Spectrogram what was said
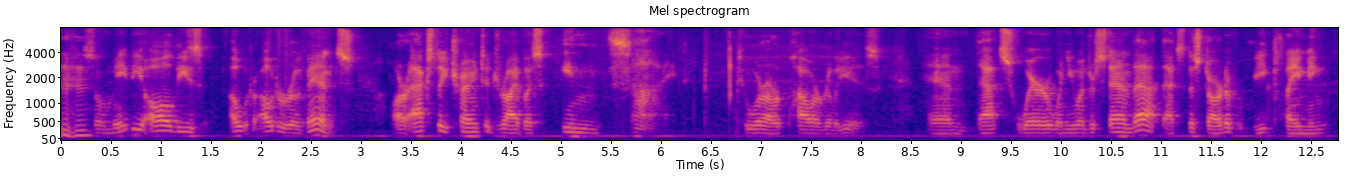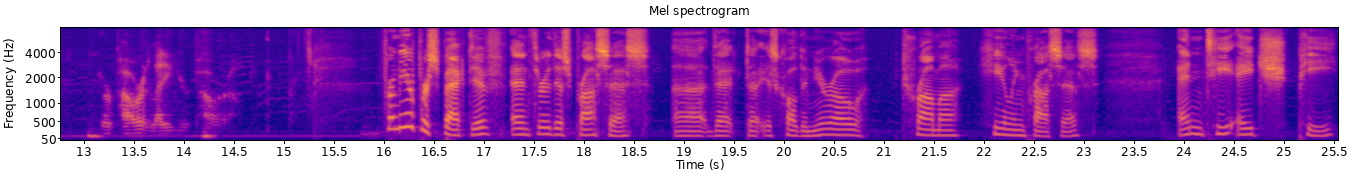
Mm-hmm. So maybe all these outer, outer events are actually trying to drive us inside to where our power really is. And that's where, when you understand that, that's the start of reclaiming your power and letting your power out. From your perspective, and through this process uh, that uh, is called the neuro trauma healing process, NTHP.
